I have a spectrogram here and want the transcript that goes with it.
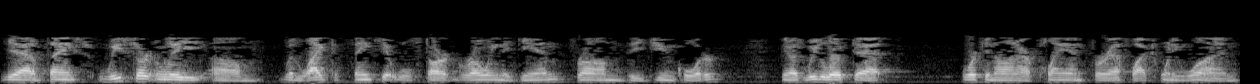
Yeah, thanks. We certainly um, would like to think it will start growing again from the June quarter. You know, as we looked at working on our plan for FY 2021,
